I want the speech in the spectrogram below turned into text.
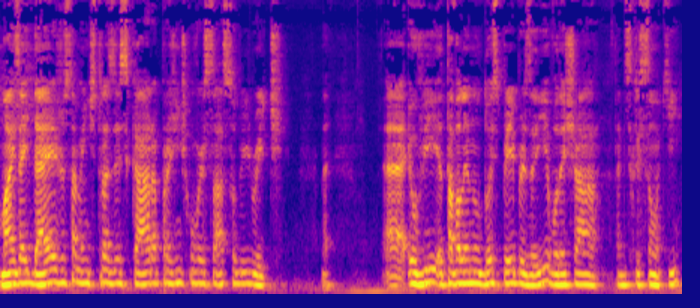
Mas a ideia é justamente trazer esse cara para a gente conversar sobre REACH. É, eu vi, eu estava lendo dois papers aí, eu vou deixar a descrição aqui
